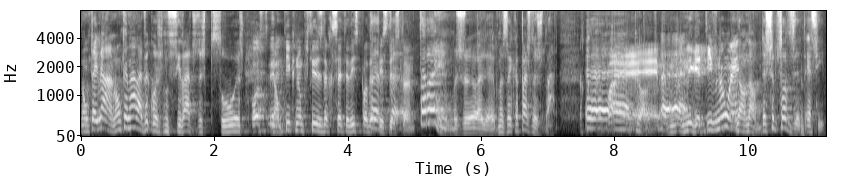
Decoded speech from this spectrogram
Não tem nada, não tem nada a ver com as necessidades das pessoas. Posso-te garantir que não precisas da receita disto para o déficit deste ano. Está bem, mas olha, mas é capaz de ajudar. Eh, é- pronto, eh, negativo não é. Não, não, deixa-me só dizer, é assim,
